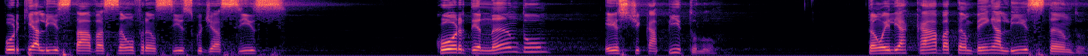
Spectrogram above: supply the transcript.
porque ali estava São Francisco de Assis coordenando este capítulo. Então ele acaba também ali estando.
